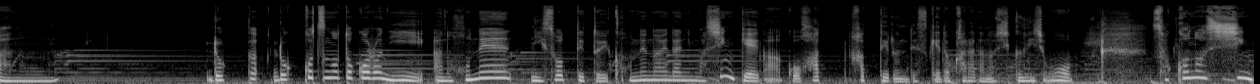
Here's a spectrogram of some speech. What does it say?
あの肋骨のところにあの骨に沿ってというか骨の間にまあ神経がこう張ってるんですけど体の仕組み上。そこの神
